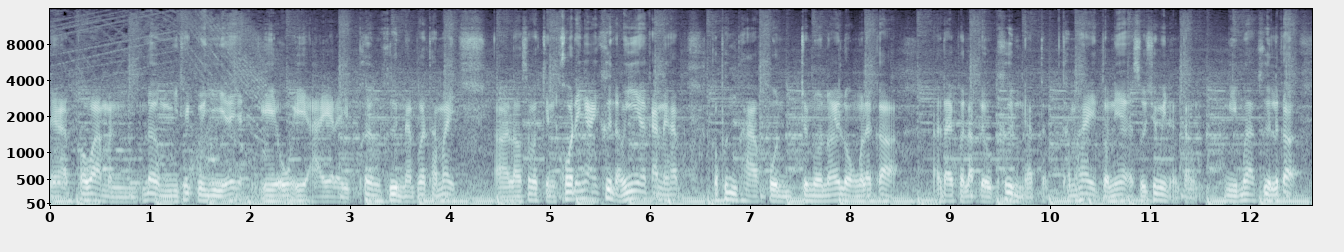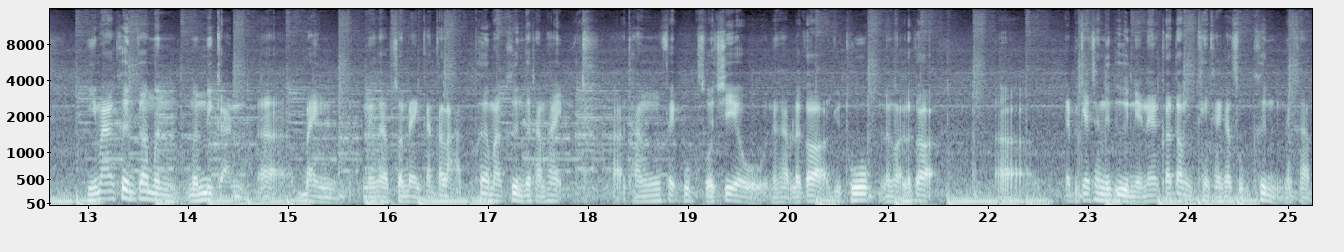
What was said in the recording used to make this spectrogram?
นะครับเพราะว่ามันเริ่มมีเทคโนโลยีได้จาก AO AI อะไรเพิ่มขึ้นนะก็ทำให้เราสามารถเขียนโค้ดได้ง่ายขึ้นเอางี้แล้วกันนะครับก็พึ่งพาคนจำนวนน้อยลงแล้วก็ได้ผลลัพธ์เร็วขึ้นนะครับทำให้ตัวนี้โซเชียลมีเดียต่างๆมีมากขึ้นแล้วก็มีมากขึ้นก็เหมือนเหมือนมีการแบ่งนะครับส่วนแบ่งการตลาดเพิ่มมากขึ้นก็ทำให้ทั้ง Facebook โซเชียลนะครับแล้วก็ YouTube แล้วก็แล้วก็เอ่อแอปพลิเคชันอื่นๆเนี่ยก็ต้องแข่งขันกันสูงขึ้นนะครับ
